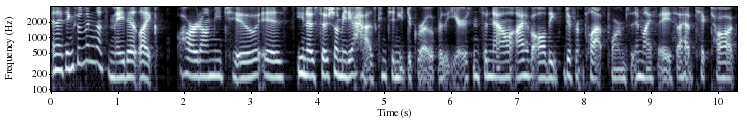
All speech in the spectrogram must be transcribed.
and I think something that's made it like hard on me too is, you know, social media has continued to grow over the years. And so now I have all these different platforms in my face. I have TikTok,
